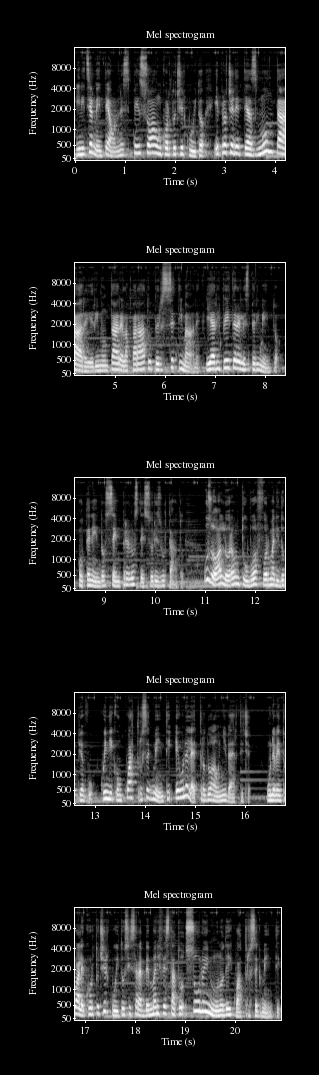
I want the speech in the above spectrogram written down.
Inizialmente Onnes pensò a un cortocircuito e procedette a smontare e rimontare l'apparato per settimane e a ripetere l'esperimento, ottenendo sempre lo stesso risultato. Usò allora un tubo a forma di W, quindi con quattro segmenti e un elettrodo a ogni vertice. Un eventuale cortocircuito si sarebbe manifestato solo in uno dei quattro segmenti.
